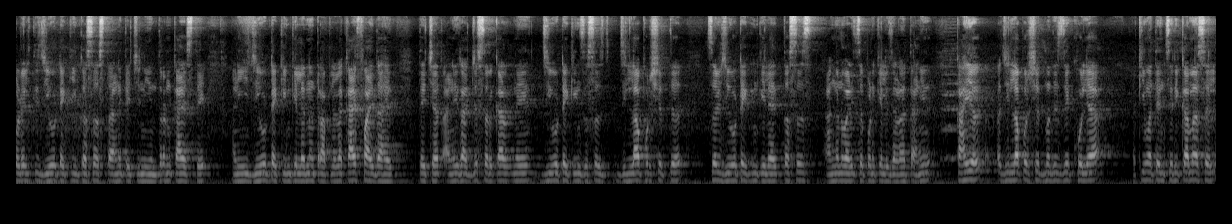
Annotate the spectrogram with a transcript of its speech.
पडेल की जिओ टॅकिंग कसं असतं आणि त्याचे नियंत्रण काय असते आणि जिओ टॅकिंग केल्यानंतर आपल्याला काय फायदा आहेत त्याच्यात आणि राज्य सरकारने जिओ टॅकिंग जसं जिल्हा परिषदचं जिओ टॅकिंग केले आहे तसंच अंगणवाडीचं पण केलं जाणार आहे. आणि काही जिल्हा परिषदमध्ये जे खोल्या किंवा त्यांचे रिकामे असेल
